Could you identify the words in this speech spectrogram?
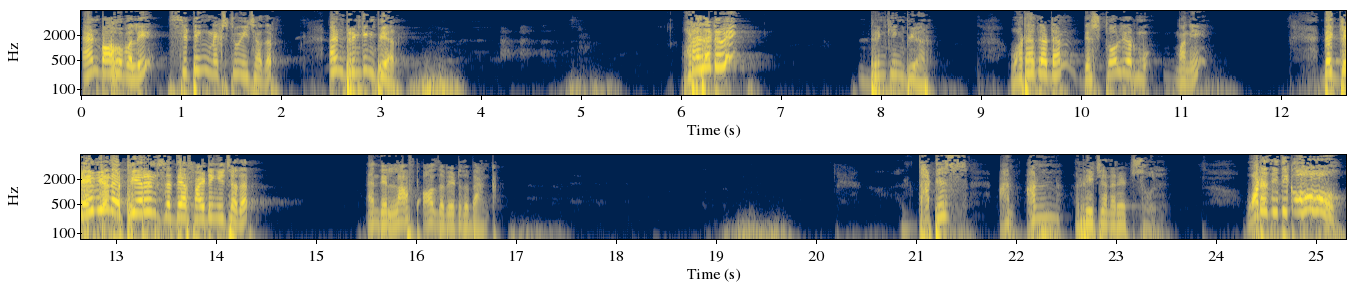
and Bahubali sitting next to each other and drinking beer. What are they doing? Drinking beer. What have they done? They stole your mo- money. They gave you an appearance that they are fighting each other. And they laughed all the way to the bank. That is an unregenerate soul. What does he think? Oh,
